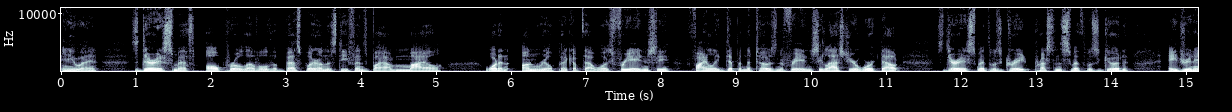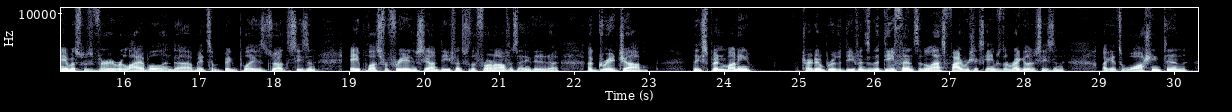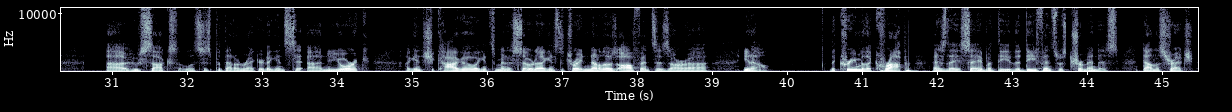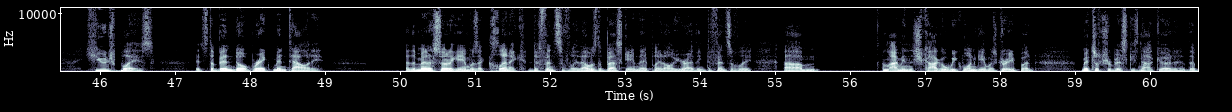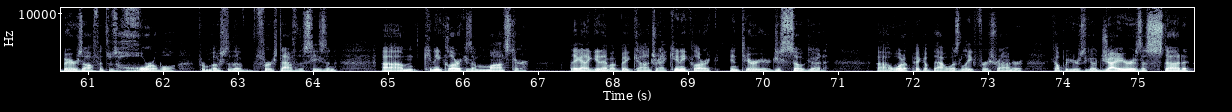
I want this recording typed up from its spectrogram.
Anyway, Za'Darius Smith, all pro level, the best player on this defense by a mile. What an unreal pickup that was. Free agency, finally dipping the toes into free agency last year worked out. Darius Smith was great. Preston Smith was good. Adrian Amos was very reliable and uh, made some big plays throughout the season. A plus for free agency on defense for the front office. I think they did a, a great job. They spent money, tried to improve the defense, and the defense in the last five or six games of the regular season against Washington, uh, who sucks. Let's just put that on record. Against uh, New York, against Chicago, against Minnesota, against Detroit. None of those offenses are, uh, you know, the cream of the crop, as they say. But the the defense was tremendous down the stretch. Huge plays. It's the bend don't break mentality. And the Minnesota game was a clinic defensively. That was the best game they played all year, I think, defensively. Um, I mean, the Chicago Week One game was great, but Mitchell Trubisky's not good. The Bears' offense was horrible for most of the first half of the season. Um, Kenny Clark is a monster. They got to get him a big contract. Kenny Clark, interior, just so good. Uh, what a pickup that was, late first rounder a couple years ago. Jair is a stud.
